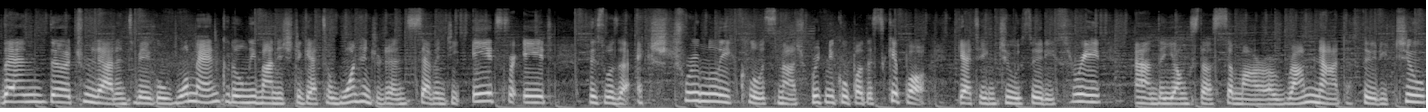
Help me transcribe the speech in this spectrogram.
Then the Trinidad and Tobago woman could only manage to get to 178 for 8. This was an extremely close match. Britney Cooper, the skipper, getting to 33, and the youngster Samara Ramnath, 32.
